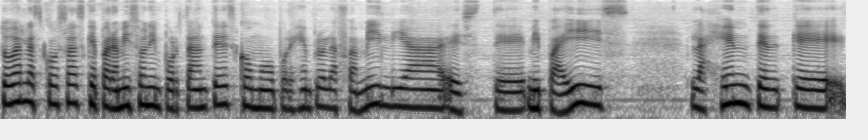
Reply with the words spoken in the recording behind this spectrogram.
todas las cosas que para mí son importantes, como por ejemplo la familia, este, mi país, la gente que,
